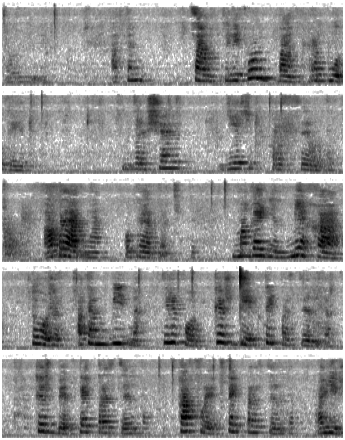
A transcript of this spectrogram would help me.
100 рублей. А там сам телефон банк работает. Возвращают 10 процентов. Обратно, обратно. Магазин, меха тоже. А там видно, телефон, кэшбэк 3%, кэшбэк 5%, кафе 5%, а лишь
